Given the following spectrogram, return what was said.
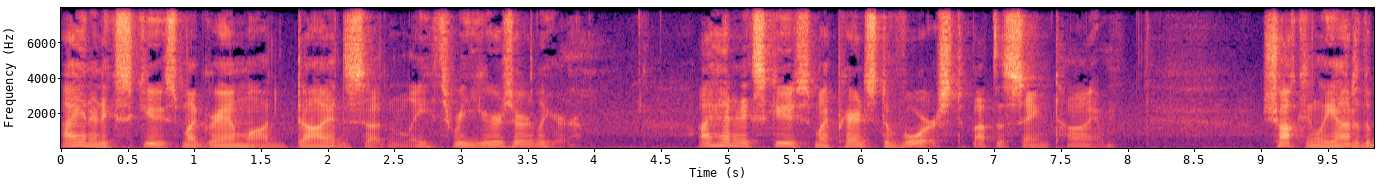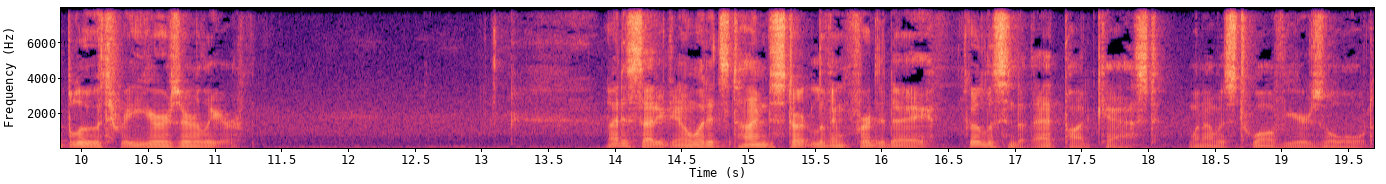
I had an excuse. My grandma died suddenly three years earlier. I had an excuse. My parents divorced about the same time. Shockingly, out of the blue, three years earlier. I decided, you know what, it's time to start living for today. Go listen to that podcast when I was 12 years old.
